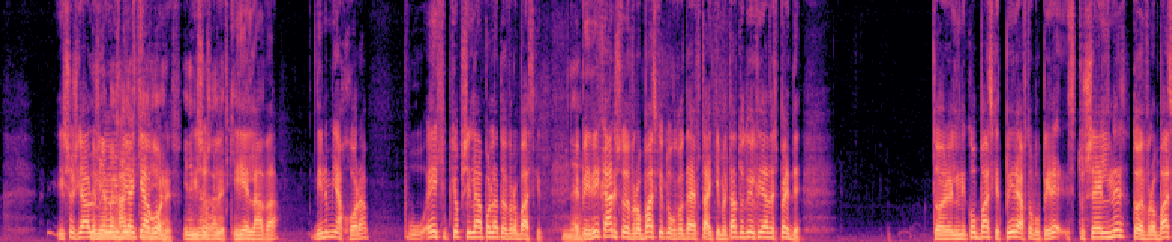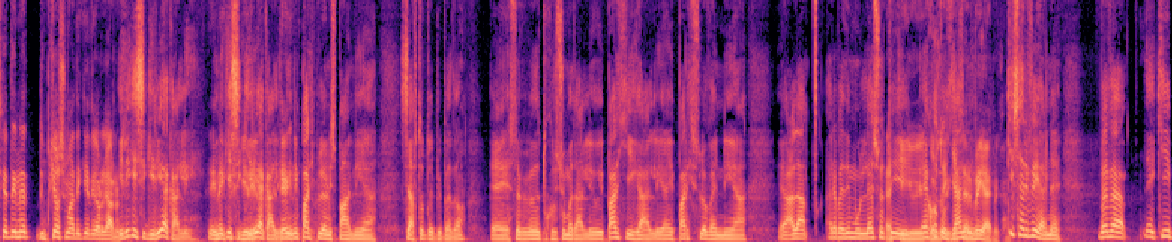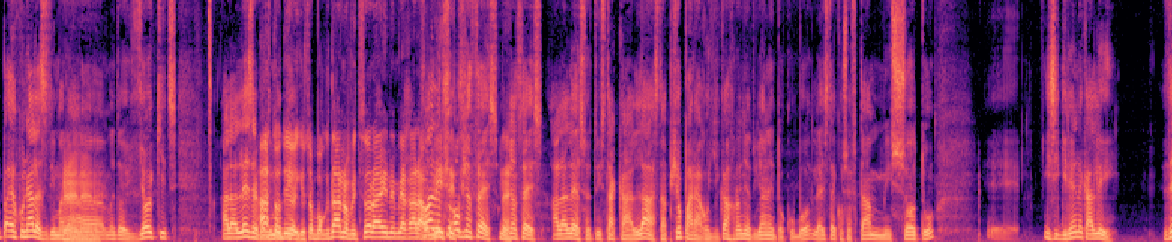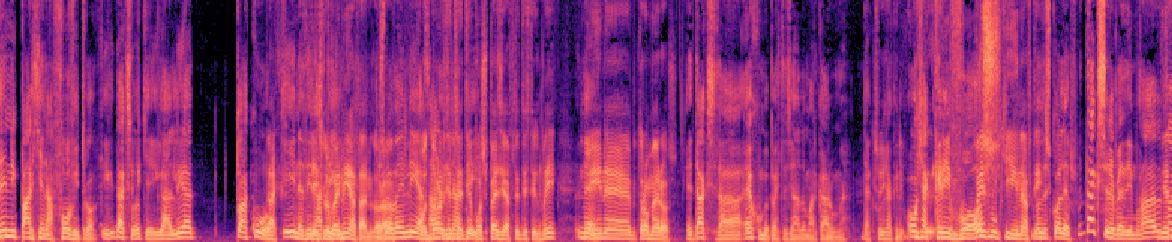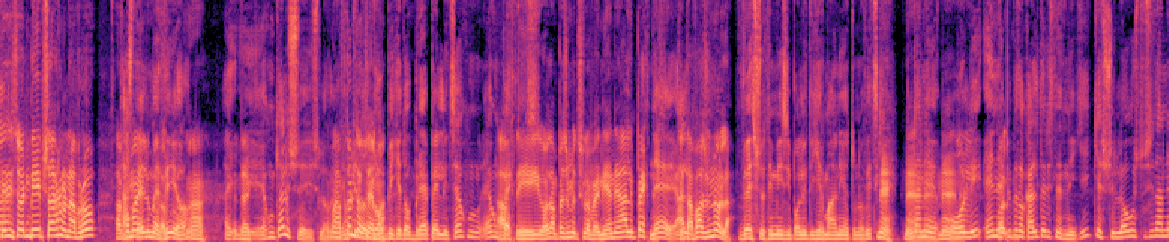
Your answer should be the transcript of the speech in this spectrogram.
Ίσως για άλλους Είναι είναι, μια μεγάλη Ολυμπιακοί ευκαιρία. αγώνες. Είναι μια Ίσως μεγάλη ναι, ευκαιρία. η Ελλάδα είναι μια χώρα που έχει πιο ψηλά από όλα το Ευρωμπάσκετ. Ναι. Επειδή χάρη στο Ευρωμπάσκετ του 87 και μετά το 2005 το ελληνικό μπάσκετ πήρε αυτό που πήρε, στους Έλληνες το Ευρωμπάσκετ είναι η πιο σημαντική διοργάνωση. Είναι και η συγκυρία καλή. Είναι, και η συγκυρία, συγκυρία. καλή. Και- Δεν υπάρχει πλέον Ισπανία σε αυτό το επίπεδο. Ε, στο επίπεδο του χρυσού μεταλλίου. Υπάρχει η Γαλλία, υπάρχει η Σλοβενία. Ε, αλλά ρε παιδί μου, λες ότι Ε, και η έχω Κοσ- το και η Γιάννη. Σερβία είναι καλή. Και η Σερβία, ναι. Βέβαια, εκεί υπά- έχουν άλλα ζητήματα Ναι, ναι, ναι. με το Γιώκητς. Αλλά λες, ρε παιδί Αυτό μου. το ότι- και στον Μπογκδάνοβιτ τώρα είναι μια χαρά. Ο Βάλε Μίσιτς- όποιον θες. Ναι. Όποιον θες. Αλλά λες ότι στα καλά, στα πιο παραγωγικά χρόνια του Γιάννη Αντετοκούνμπο, δηλαδή στα 27 μισό του, ε, η συγκυρία είναι καλή. Δεν υπάρχει ένα φόβητρο. Ε, Εντάξει, οκ, η Γαλλία το ακούω. Εντάξει, είναι και δυνατή. Η Σλοβενία θα είναι Η τώρα. Σλοβενία ο θα είναι Ντόντσιτς έτσι δυνατή. όπως παίζει αυτή τη στιγμή Ναι. είναι τρομερός. Εντάξει, θα έχουμε παίχτε για να το μαρκάρουμε. Εντάξει, όχι, ακριβ... όχι ακριβώς. Πες μου ποιοι είναι αυτοί. Να δυσκολέψουμε. Εντάξει, ρε παιδί μου. Θα, Γιατί θα... στο NBA ψάχνω να βρω. θα στέλνουμε δύο. Α, Ε, εντάξει. ε, έχουν κι άλλους οι Σλοβενοί. Μα αυτό Έχουν είναι και το τον θέμα. Ντόμπι και τον Μπρέπελιτς έχουν, έχουν Αυτοί παίχτες. όταν παίζουν με τη Σλοβενία είναι άλλοι παίχτε. Ναι, και άλλοι. τα βάζουν όλα. Δεν σου θυμίζει πολύ τη Γερμανία του Νοβίτσκι; Ναι, ναι, ήταν ναι, ναι, ναι. όλοι ένα Όλοι- επίπεδο καλύτεροι στην εθνική και στους συλλόγου τους ήταν.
